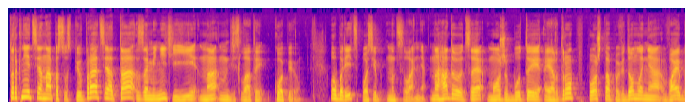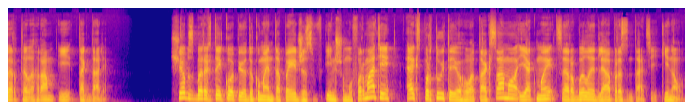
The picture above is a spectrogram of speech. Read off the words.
Торкніться напису Співпраця та замініть її на надіслати копію. Оберіть спосіб надсилання. Нагадую, це може бути airdrop, пошта, повідомлення, Viber, Telegram і так далі. Щоб зберегти копію документа Pages в іншому форматі, експортуйте його так само, як ми це робили для презентації Keynote.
